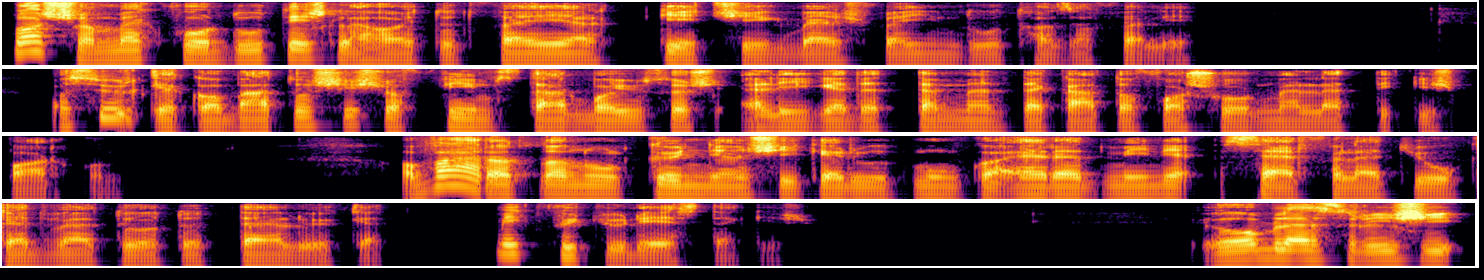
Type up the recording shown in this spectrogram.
Lassan megfordult és lehajtott fejjel, kétségbeesve indult hazafelé. A szürke kabátos és a filmsztár bajuszos elégedetten mentek át a fasor melletti kis parkon. A váratlanul könnyen sikerült munka eredménye szerfelett jókedvel töltötte el őket. Még fütyüléztek is. Jobb lesz, Risi,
